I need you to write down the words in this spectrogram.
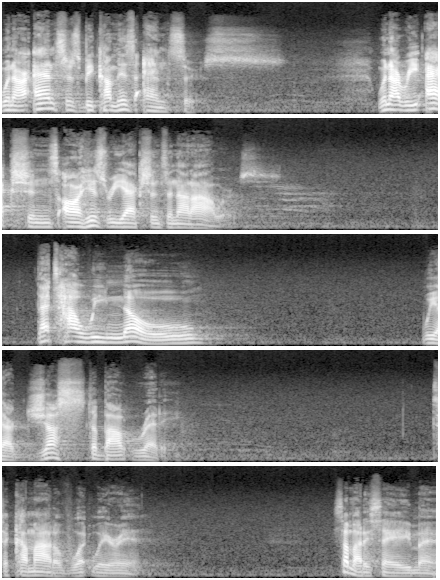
When our answers become his answers. When our reactions are his reactions and not ours. That's how we know we are just about ready to come out of what we're in. Somebody say amen.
